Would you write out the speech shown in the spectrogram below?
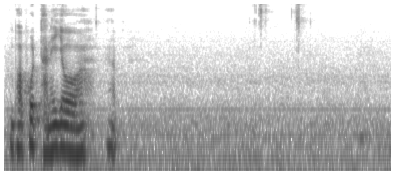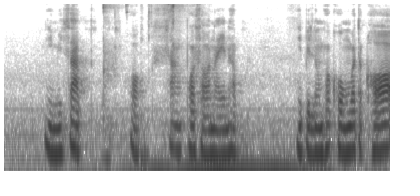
หลวงพ่อพุทธานิโยครับนี่ไม่ทราบออกสร้างพศไหนนะครับ นี่เป็นหลวงพ่อคงวัตะเคราะ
